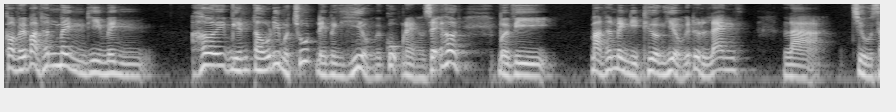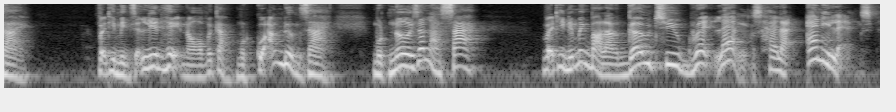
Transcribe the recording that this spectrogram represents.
Còn với bản thân mình thì mình hơi biến tấu đi một chút để mình hiểu cái cụm này nó dễ hơn bởi vì bản thân mình thì thường hiểu cái từ length là chiều dài vậy thì mình sẽ liên hệ nó với cả một quãng đường dài, một nơi rất là xa. Vậy thì nếu mình bảo là go to great lengths hay là any lengths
